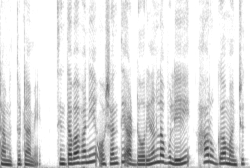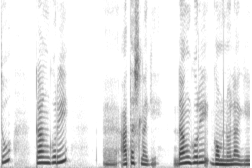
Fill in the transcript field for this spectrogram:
টামুত্তু টামে চিন্তাবা ফানি অশান্তি আর ডরিনাল্লা বলি হার উগ্গা মাঞ্চুত্তু ডাঙ্গুরি আতাস লাগে ডাঙ্গুরি গমন লাগে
